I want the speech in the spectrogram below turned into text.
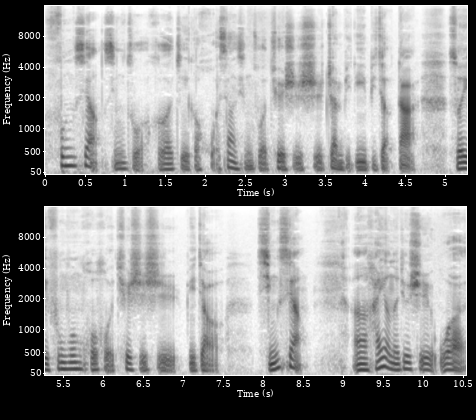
风象星座和这个火象星座，确实是占比例比较大，所以风风火火确实是比较形象。嗯，还有呢，就是我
